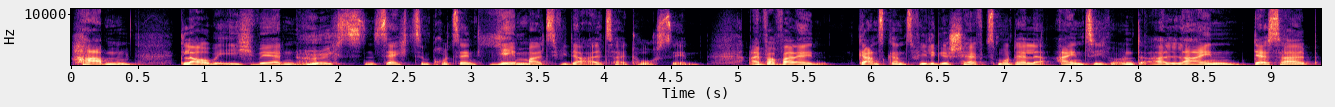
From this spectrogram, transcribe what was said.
haben, glaube ich, werden höchstens 16 Prozent jemals wieder Allzeithochs sehen. Einfach weil ganz, ganz viele Geschäftsmodelle einzig und allein deshalb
